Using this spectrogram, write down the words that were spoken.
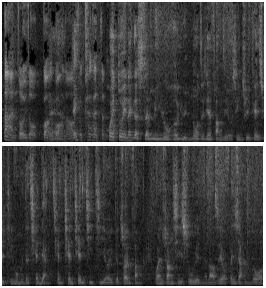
当然走一走、逛一逛，然后就看看整会。对那个神明如何允诺这间房子有兴趣，可以去听我们的前两前前前几集有一个专访玩双溪书院的老师有分享很多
